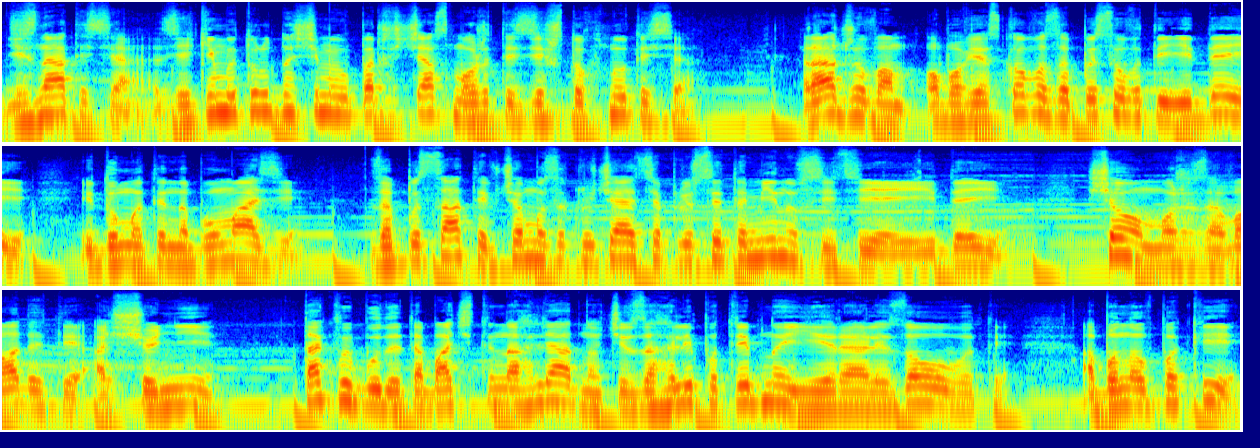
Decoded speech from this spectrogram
дізнатися, з якими труднощами в перший час можете зіштовхнутися. Раджу вам обов'язково записувати ідеї і думати на бумазі, записати, в чому заключаються плюси та мінуси цієї ідеї, що вам може завадити, а що ні. Так ви будете бачити наглядно, чи взагалі потрібно її реалізовувати, або навпаки,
